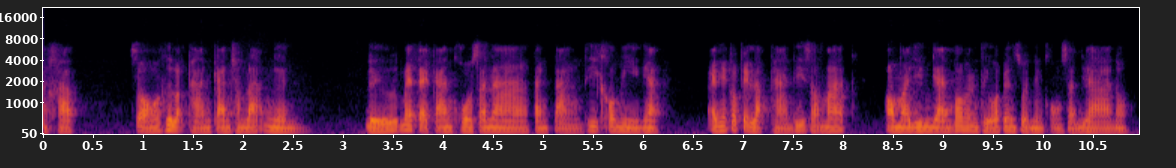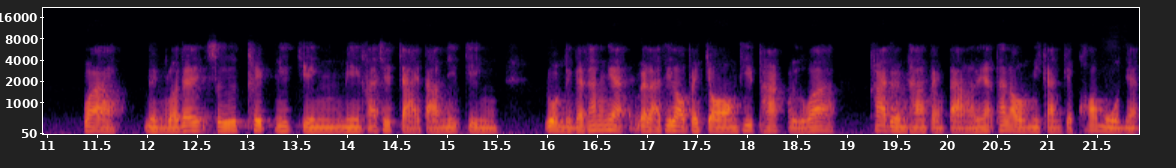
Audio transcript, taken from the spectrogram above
นะครับสองก็คือหลักฐานการชำระเงิน หรือแม้แต่การโฆษณาต่างๆ ที่เขามีเนี่ย อันนี้ก็เป็นหลักฐานที่สามารถเอามายืนยัน เพราะมันถือว่าเป็นส่วนหนึ่งของสัญญาเนาะว่าหนึ่งเราได้ซื้อทริปนี้จริง มีค่าใช้จ่ายตามนี้จริง รวมถึงกระทั่งเนี่ยเวลาที่เราไปจองที่พักหรือว่าค่าเดินทางต่างๆอะไรเนี้ยถ้าเรามีการเก็บข้อมูลเนี่ย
